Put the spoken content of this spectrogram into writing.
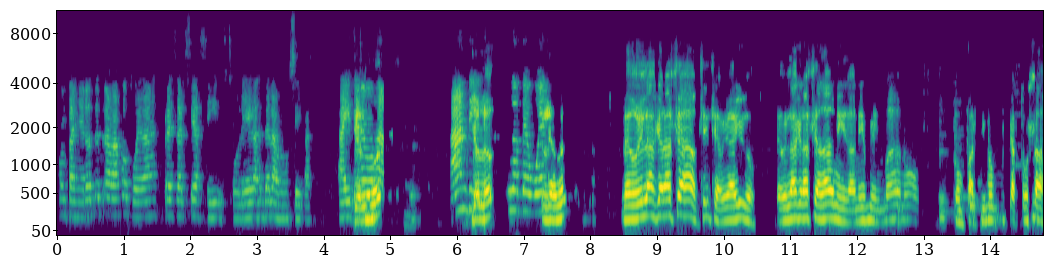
compañeros de trabajo, puedan expresarse así, colegas de la música. Ahí tenemos a Andy, le, le, doy las gracias, sí, se había ido. Le doy las gracias a Dani, Dani es mi hermano, compartimos muchas cosas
